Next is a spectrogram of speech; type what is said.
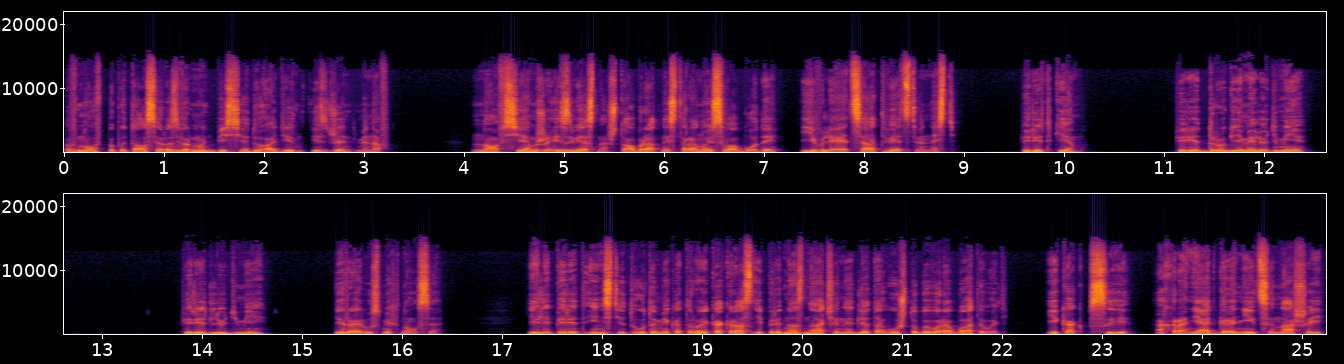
вновь попытался развернуть беседу один из джентльменов. Но всем же известно, что обратной стороной свободы является ответственность. Перед кем? Перед другими людьми. Перед людьми? Ирайр усмехнулся. Или перед институтами, которые как раз и предназначены для того, чтобы вырабатывать и как псы охранять границы нашей,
